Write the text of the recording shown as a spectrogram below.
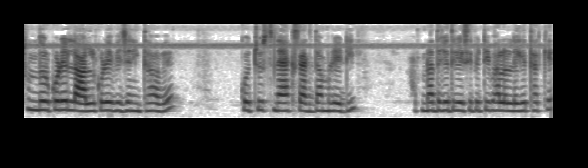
সুন্দর করে লাল করে ভেজে নিতে হবে। কচু স্ন্যাক্স একদম রেডি আপনাদের যদি রেসিপিটি ভালো লেগে থাকে,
